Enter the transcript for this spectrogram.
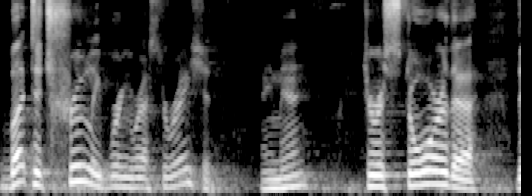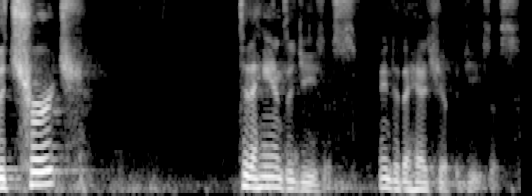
but to truly bring restoration. Amen? To restore the, the church to the hands of Jesus, into the headship of Jesus.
